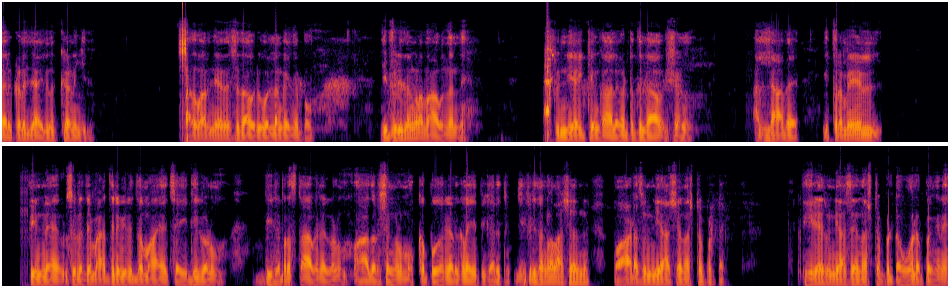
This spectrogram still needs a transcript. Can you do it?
തിരക്കടില്ല അതിൽ നിൽക്കുകയാണെങ്കിൽ അത് പറഞ്ഞ ഏകദേശം ഒരു കൊല്ലം കഴിഞ്ഞപ്പം വിപരീതങ്ങളെ നാവും തന്നെ. സുന്നി ഐക്യം കാലഘട്ടത്തിന്റെ ആവശ്യമാണ്. അല്ലാതെ ഇത്രമേൽ പിന്നെ സുന്നത്തമായത്തിന് വിരുദ്ധമായ ചെയ്തികളും പിന്നെ പ്രസ്താവനകളും ആദർശങ്ങളും ഒക്കെ പേറി നടക്കുന്ന ജിഫിരി തങ്ങളുടെ ഭാഷ തന്നെ പാടെ സുന്നി ആശയം നഷ്ടപ്പെട്ട. തീരെ സുന്നി ആശയം നഷ്ടപ്പെട്ട ഓലപ്പം എങ്ങനെ?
